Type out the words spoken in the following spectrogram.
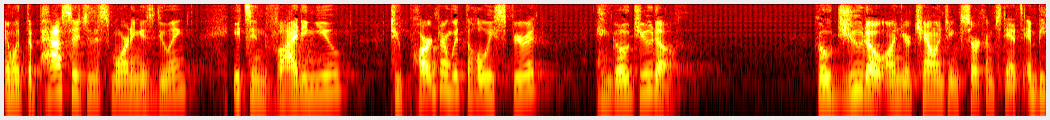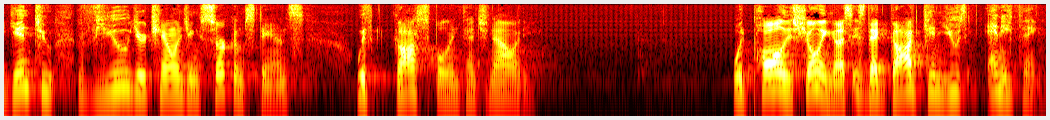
And what the passage this morning is doing, it's inviting you to partner with the Holy Spirit and go judo. Go judo on your challenging circumstance and begin to view your challenging circumstance with gospel intentionality. What Paul is showing us is that God can use anything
